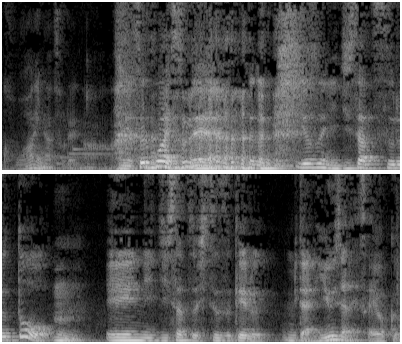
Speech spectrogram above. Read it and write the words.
怖いな、それな。ねそれ怖いですね。だから、要するに自殺すると、うん。永遠に自殺し続けるみたいに言うじゃないですか、よく。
